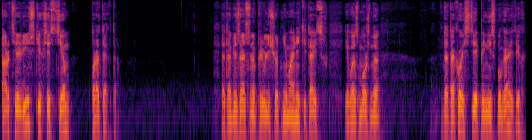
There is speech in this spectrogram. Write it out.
артиллерийских систем «Протектор». Это обязательно привлечет внимание китайцев и, возможно, до такой степени испугает их,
